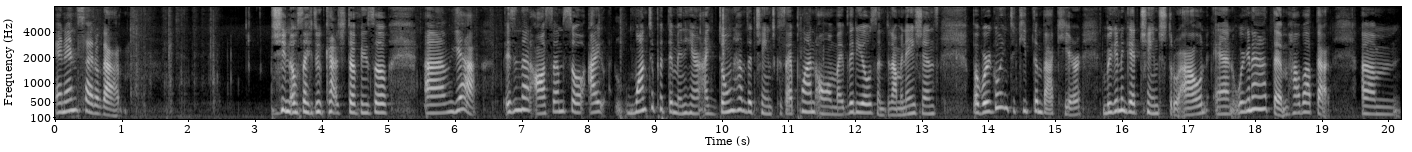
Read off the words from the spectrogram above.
And inside of that, she knows I do cash stuffing. So, um, yeah. Isn't that awesome? So I want to put them in here. I don't have the change because I plan all my videos and denominations, but we're going to keep them back here. We're going to get changed throughout and we're going to add them. How about that? Um,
